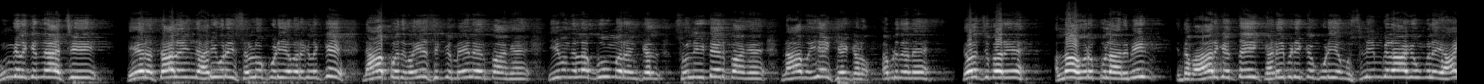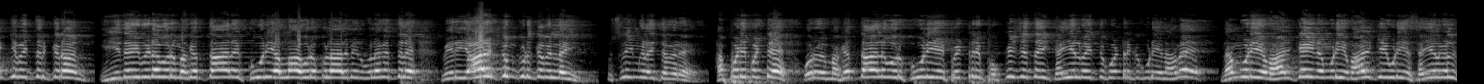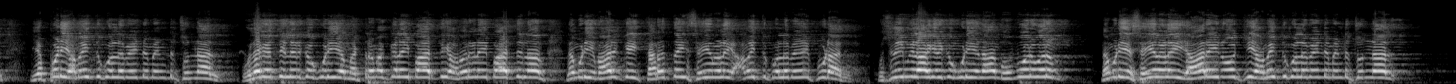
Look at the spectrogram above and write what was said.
உங்களுக்கு என்ன ஆச்சு? ஏறத்தாழ இந்த அறிவுரை சொல்லக்கூடியவர்களுக்கு நாற்பது வயசுக்கு மேலே இருப்பாங்க. இவங்கெல்லாம் பூமரங்கள் சொல்லிக்கிட்டே இருப்பாங்க. நாம ஏன் கேட்கணும்? அப்படிதானே யோசிச்சு பாருங்க அல்லாஹ் ரப்புல் ஆலமீன் இந்த மார்க்கத்தை கடைபிடிக்கக்கூடிய முஸ்லிம்களாக உங்களை ஆக்கி வைத்திருக்கிறான். இதை விட ஒரு மகத்தான கூலி அல்லாஹ் ரப்புல் ஆலமீன் உலகத்தில் வேறு யாருக்கும் கொடுக்கவில்லை. முஸ்லிம்களை தவிர அப்படிப்பட்ட ஒரு மகத்தான ஒரு கூலியை பெற்று பொக்கிஷத்தை கையில் வைத்துக் கொண்டிருக்கக்கூடிய நாம நம்முடைய வாழ்க்கை நம்முடைய வாழ்க்கையுடைய செயல்கள் எப்படி அமைத்துக் கொள்ள வேண்டும் என்று சொன்னால் உலகத்தில் இருக்கக்கூடிய மற்ற மக்களை பார்த்து அவர்களை பார்த்து நாம் நம்முடைய வாழ்க்கை தரத்தை செயல்களை அமைத்துக் கொள்ளவே கூடாது. முஸ்லிம்களாக இருக்கக்கூடிய நாம் ஒவ்வொருவரும் நம்முடைய செயல்களை யாரை நோக்கி அமைத்துக் கொள்ள வேண்டும் என்று சொன்னால்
